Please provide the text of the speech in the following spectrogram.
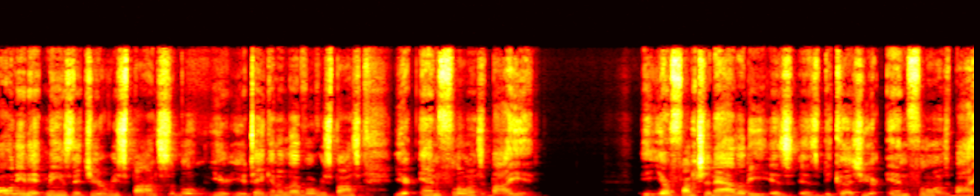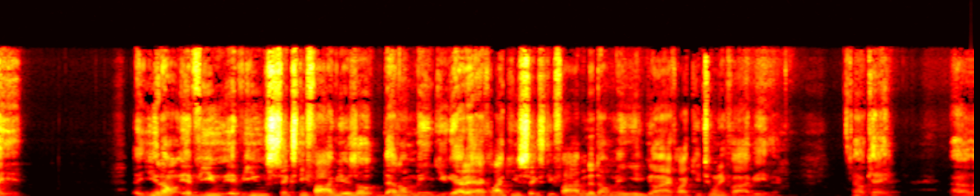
Owning it means that you're responsible. You're, you're taking a level of response. You're influenced by it your functionality is is because you're influenced by it you know if you if you 65 years old that don't mean you got to act like you're 65 and it don't mean you're gonna act like you're 25 either. Okay? Uh,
